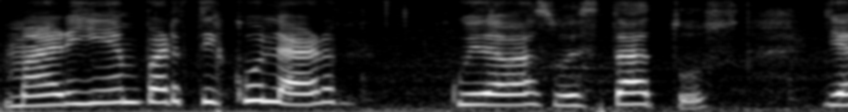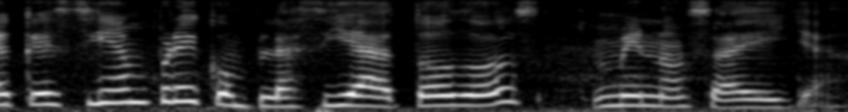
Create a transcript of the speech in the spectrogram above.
María en particular cuidaba su estatus, ya que siempre complacía a todos menos a ella.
